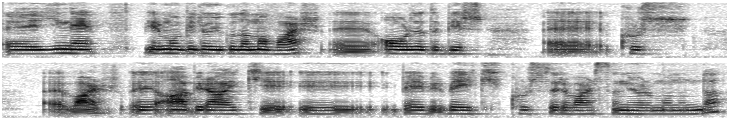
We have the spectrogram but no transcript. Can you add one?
e, yine bir mobil uygulama var. E, orada da bir e, kurs e, var. E, A1, A2, e, B1, B2 kursları var sanıyorum onun da.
